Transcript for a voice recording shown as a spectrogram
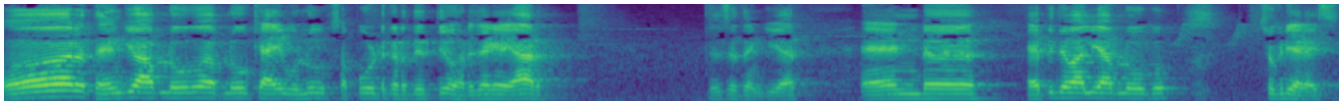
और थैंक यू आप लोगों, आप लोग क्या ही बोलूँ सपोर्ट कर देते हो हर जगह यार। दिल से थैंक यू यार। एंड हैप्पी दिवाली आप लोगों को। शुक्रिया गाइस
